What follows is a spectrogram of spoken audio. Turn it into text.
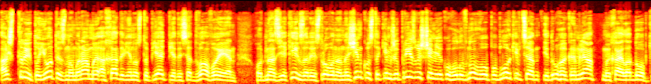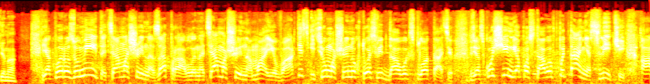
аж три Тойоти з номерами АХ 9552 ВН, одна з яких зареєстрована на жінку з таким же прізвищем, як у головного опоблоківця і друга Кремля Михайла Добкіна. Як ви розумієте, ця машина заправлена, ця машина має вартість, і цю машину хтось віддав в експлуатацію. В зв'язку з чим я поставив питання слідчий: а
